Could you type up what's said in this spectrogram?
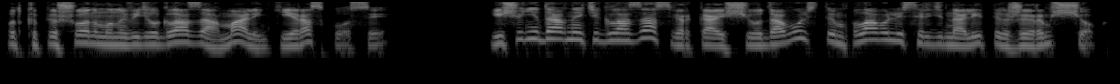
Под капюшоном он увидел глаза, маленькие и раскосые. Еще недавно эти глаза, сверкающие удовольствием, плавали среди налитых жиром щек.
